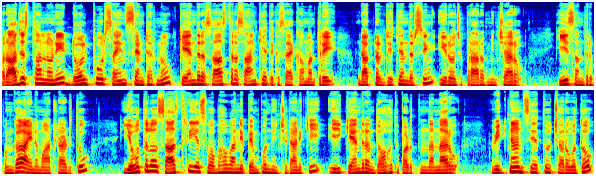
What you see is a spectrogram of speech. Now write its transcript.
రాజస్థాన్లోని డోల్పూర్ సైన్స్ సెంటర్ను కేంద్ర శాస్త్ర సాంకేతిక శాఖ మంత్రి డాక్టర్ జితేందర్ సింగ్ ఈరోజు ప్రారంభించారు. ఈ సందర్భంగా ఆయన మాట్లాడుతూ యువతలో శాస్త్రీయ స్వభావాన్ని పెంపొందించడానికి ఈ కేంద్రం దోహదపడుతుందన్నారు. విజ్ఞాన్ సేతు చొరవతో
